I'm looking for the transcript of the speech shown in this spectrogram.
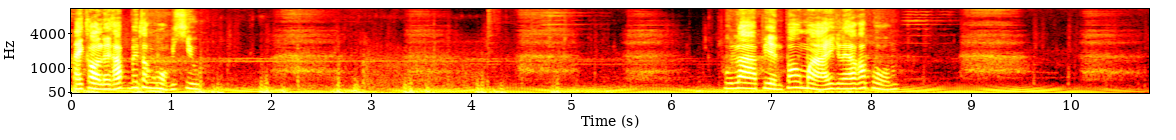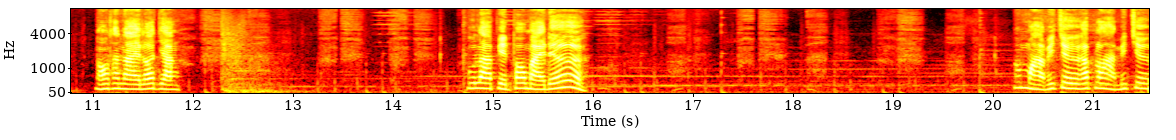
ไปก่อนเลยครับ ไม่ต้องห่วงพี่คิว ผู้ล่าเปลี่ยนเป้าหมายอีกแล้วครับผม น้องทนายรอดยังกุลาเปลี่ยนเป้าหมายเด้อเราหาไม่เจอครับเราหาไม่เจอ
